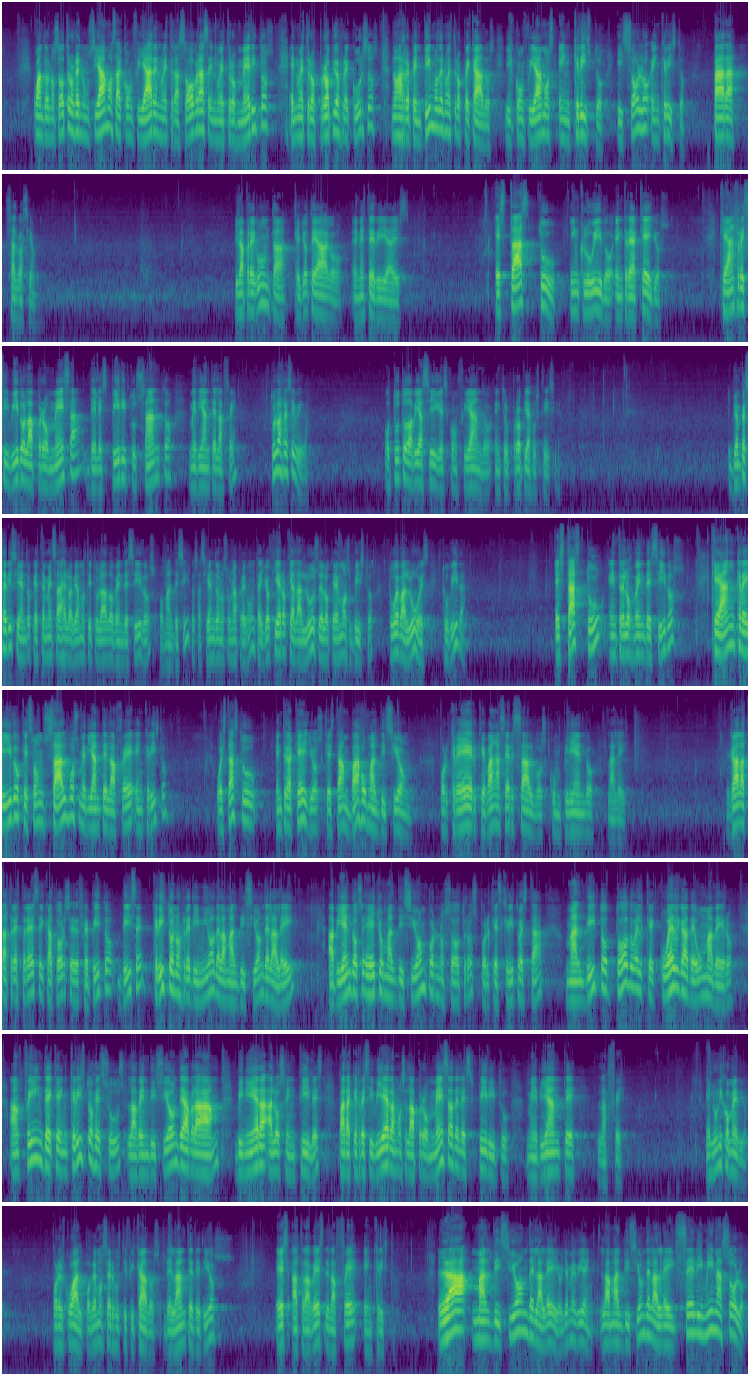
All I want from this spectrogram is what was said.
Cuando nosotros renunciamos a confiar en nuestras obras, en nuestros méritos, en nuestros propios recursos, nos arrepentimos de nuestros pecados y confiamos en Cristo y solo en Cristo para salvación. Y la pregunta que yo te hago en este día es, ¿estás tú incluido entre aquellos que han recibido la promesa del Espíritu Santo mediante la fe? ¿Tú lo has recibido? ¿O tú todavía sigues confiando en tu propia justicia? Yo empecé diciendo que este mensaje lo habíamos titulado bendecidos o maldecidos, haciéndonos una pregunta. Y yo quiero que a la luz de lo que hemos visto, tú evalúes tu vida. ¿Estás tú entre los bendecidos que han creído que son salvos mediante la fe en Cristo? ¿O estás tú entre aquellos que están bajo maldición por creer que van a ser salvos cumpliendo la ley? Gálatas 3:13 y 14, repito, dice, Cristo nos redimió de la maldición de la ley, habiéndose hecho maldición por nosotros, porque escrito está, maldito todo el que cuelga de un madero, a fin de que en Cristo Jesús la bendición de Abraham viniera a los gentiles para que recibiéramos la promesa del Espíritu mediante la fe. El único medio por el cual podemos ser justificados delante de Dios es a través de la fe en Cristo. La maldición de la ley, óyeme bien, la maldición de la ley se elimina solo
